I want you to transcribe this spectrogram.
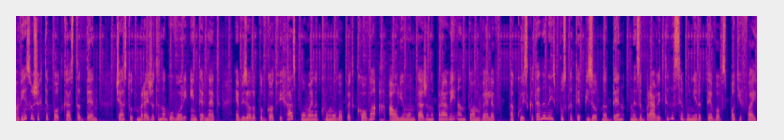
Вие слушахте подкаста Ден, част от мрежата на Говори Интернет. Епизода подготвих аз, Пламена Крумова Петкова, а аудиомонтажа направи Антон Велев. Ако искате да не изпускате епизод на ден, не забравяйте да се абонирате в Spotify,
